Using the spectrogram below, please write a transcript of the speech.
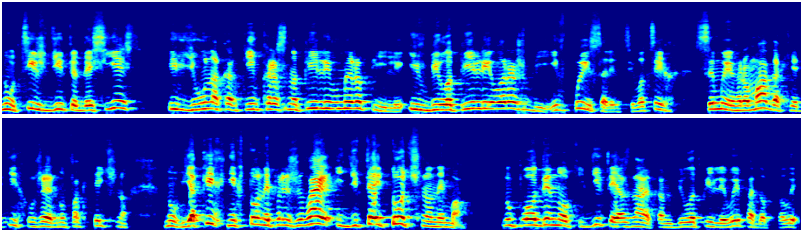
Ну, ці ж діти десь є, і в юнаках, і в краснопілі, і в миропілі, і в білопілі, і в Ворожбі, і в Писарівці, в оцих семи громадах, яких уже ну, фактично, ну, в яких ніхто не приживає, і дітей точно нема. Ну, поодинокі діти, я знаю, там в Білопіллі випадок, коли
